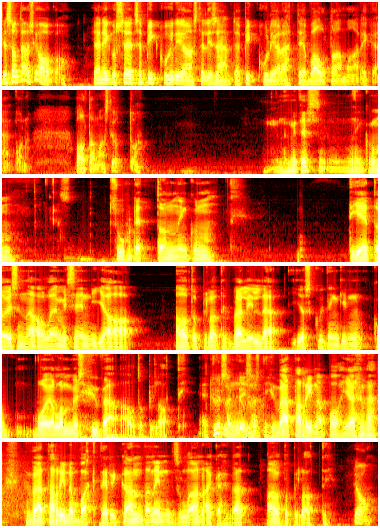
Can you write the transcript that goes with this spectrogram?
Ja se on täysin ok. Ja niin kuin se, että se pikkuhiljaa sitten lisääntyy ja pikkuhiljaa lähtee valtaamaan ikään kuin, valtaamaan sitä juttua. No mites niin kuin, suhde ton niin kuin, tietoisena olemisen ja autopilotin välillä, jos kuitenkin kun voi olla myös hyvä autopilotti. Että jos on niin hyvä tarinapohja, hyvä, hyvä tarinabakteerikanta, niin sulla on aika hyvä autopilotti. Joo.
